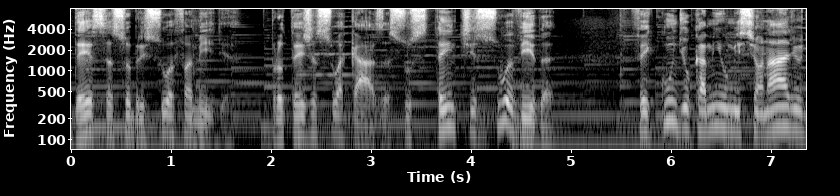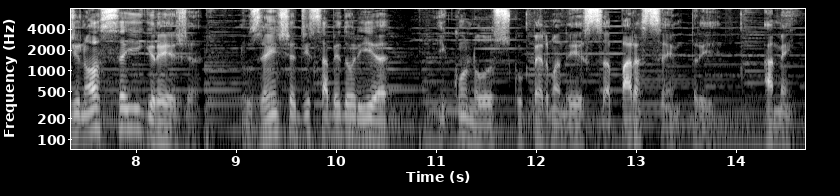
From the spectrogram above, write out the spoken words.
desça sobre sua família, proteja sua casa, sustente sua vida, fecunde o caminho missionário de nossa igreja, nos encha de sabedoria e conosco permaneça para sempre. Amém.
